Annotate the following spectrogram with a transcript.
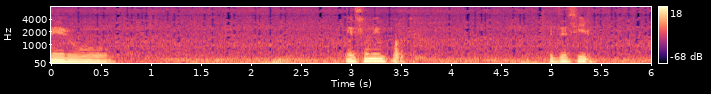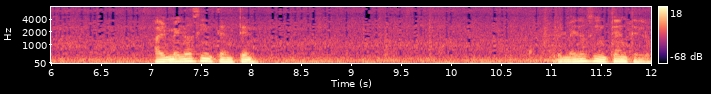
pero eso no importa. Es decir, al menos intenten. Al menos inténtenlo.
